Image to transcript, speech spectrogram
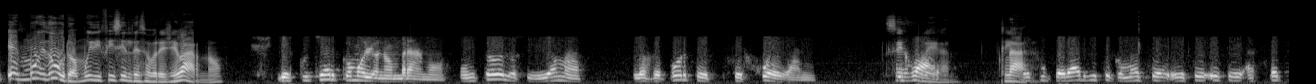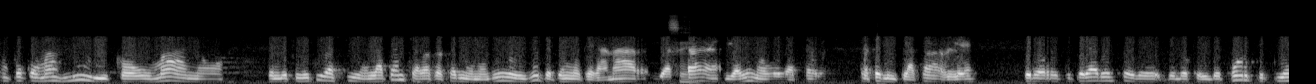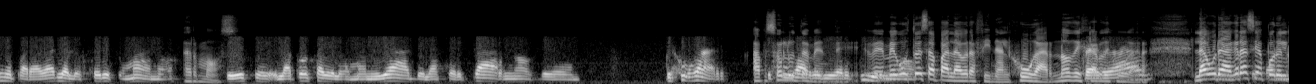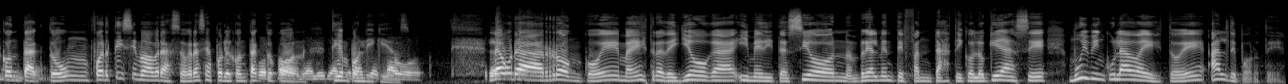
es muy duro, muy difícil de sobrellevar, ¿no? Y escuchar cómo lo nombramos. En todos los idiomas, los deportes se juegan. Se juegan, claro. Recuperar, viste, como ese, ese, ese aspecto un poco más lúdico, humano. En definitiva, sí, en la cancha vas a ser mi enemigo y yo te tengo que ganar. Y acá, y ahí no voy a ser, a ser implacable pero recuperar eso de, lo que el deporte tiene para darle a los seres humanos, Hermoso. que es eh, la cosa de la humanidad, del acercarnos, de, de jugar, Absolutamente. Me, gustó esa palabra final, jugar, no dejar de jugar. Laura, gracias por el contacto. Un fuertísimo abrazo. Gracias por el contacto con Tiempos Líquidos. Laura Ronco, eh, maestra de yoga y meditación, realmente fantástico lo que hace, muy vinculado a esto, eh, al deporte.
